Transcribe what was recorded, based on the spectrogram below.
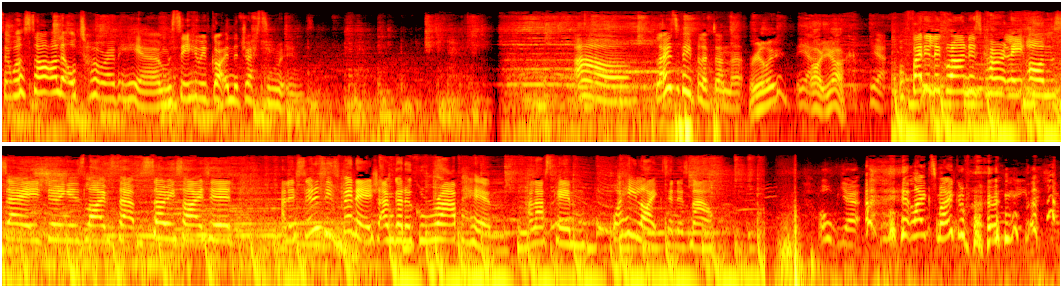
So we'll start our little tour over here, and we'll see who we've got in the dressing rooms. Oh, loads of people have done that. Really? Yeah. Oh, yuck. Yeah. Well, Fedde Le Grand is currently on stage doing his live set. I'm so excited. And as soon as he's finished, I'm going to grab him and ask him what he likes in his mouth. Oh, yeah. it likes microphones.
